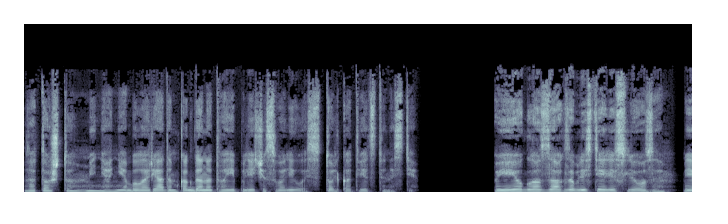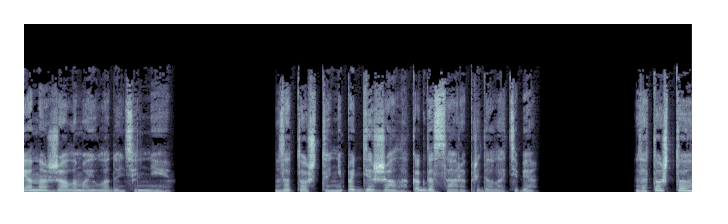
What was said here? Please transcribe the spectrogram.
За то, что меня не было рядом, когда на твои плечи свалилось столько ответственности. В ее глазах заблестели слезы, и она сжала мою ладонь сильнее. За то, что не поддержала, когда Сара предала тебя. За то, что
